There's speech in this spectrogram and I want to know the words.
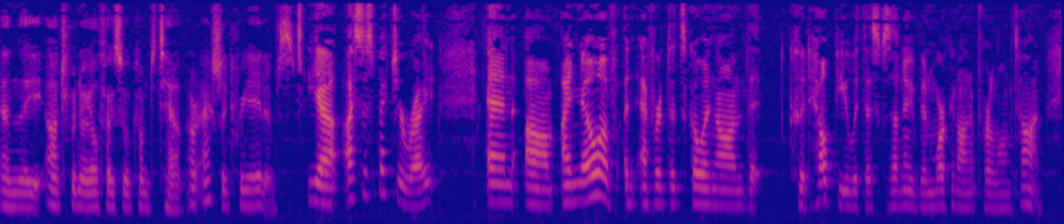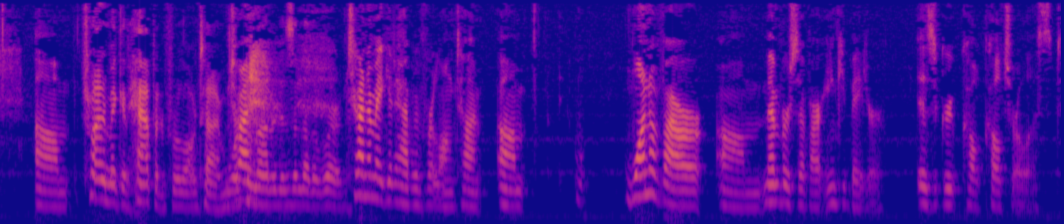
and the entrepreneurial folks who have come to town, are actually creatives. Yeah, I suspect you're right. And um, I know of an effort that's going on that could help you with this because I know you've been working on it for a long time. Um, Trying to make it happen for a long time. Try- Working on it is another word. trying to make it happen for a long time. Um, one of our um, members of our incubator is a group called Culturalist.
